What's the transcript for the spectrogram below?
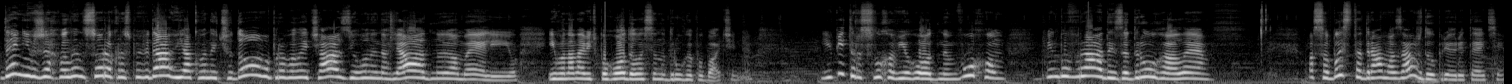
Дені вже хвилин 40 розповідав, як вони чудово провели час з його ненаглядною Амелією, і вона навіть погодилася на друге побачення. Юпітер слухав його одним вухом. Він був радий за друга, але особиста драма завжди у пріоритеті.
